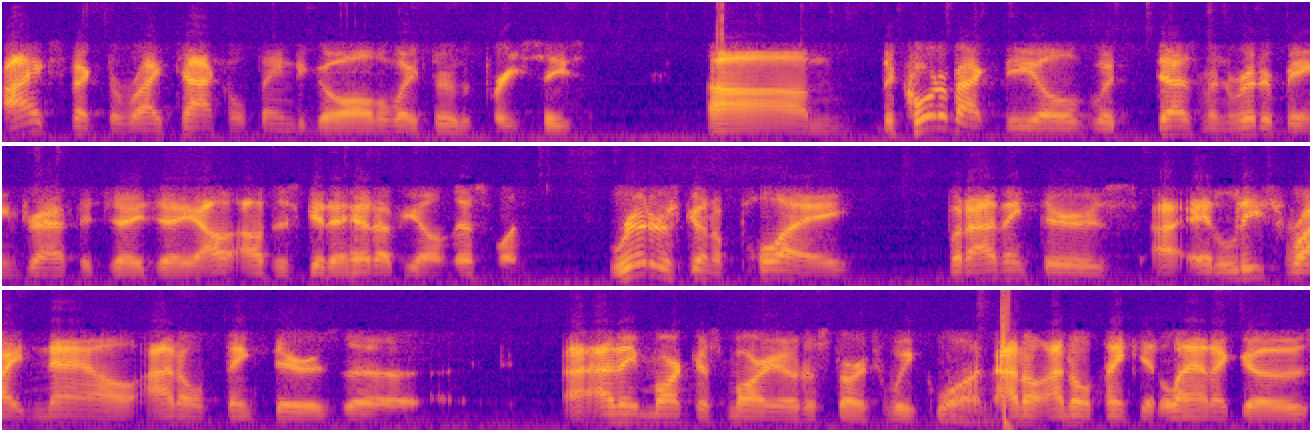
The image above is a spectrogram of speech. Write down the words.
I expect the right tackle thing to go all the way through the preseason. Um, the quarterback deal with Desmond Ridder being drafted, JJ, I'll, I'll just get ahead of you on this one. Ridder's going to play but I think there's uh, at least right now. I don't think there's a. I think Marcus Mariota starts week one. I don't. I don't think Atlanta goes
